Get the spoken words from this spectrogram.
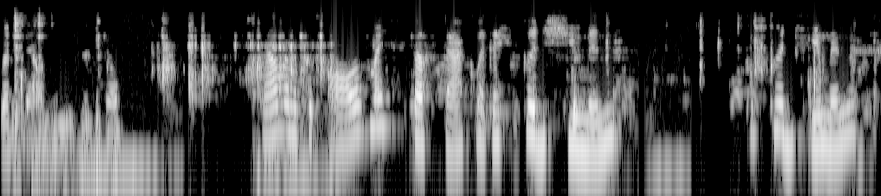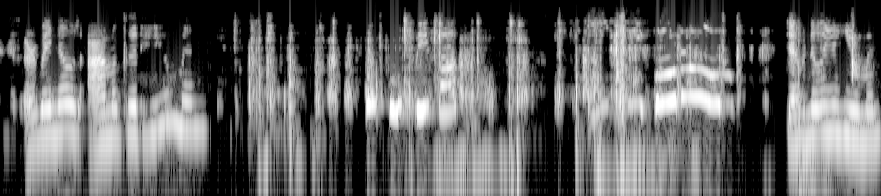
put it down to use it. So. Now I'm going to put all of my stuff back like a good human. A good human. Everybody knows I'm a good human. Definitely a human.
